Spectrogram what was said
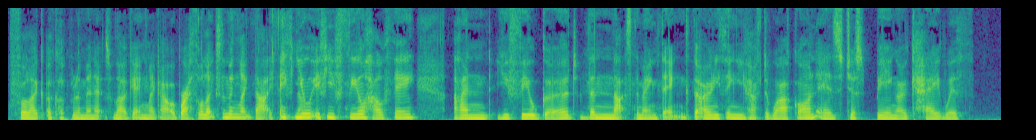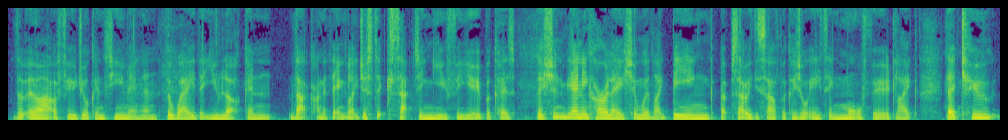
for like a couple of minutes without getting like out of breath or like something like that. If you if you feel healthy and you feel good, then that's the main thing. The only thing you have to work on is just being okay with the amount of food you're consuming and the way that you look and that kind of thing like just accepting you for you because there shouldn't be any correlation with like being upset with yourself because you're eating more food. Like they're two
